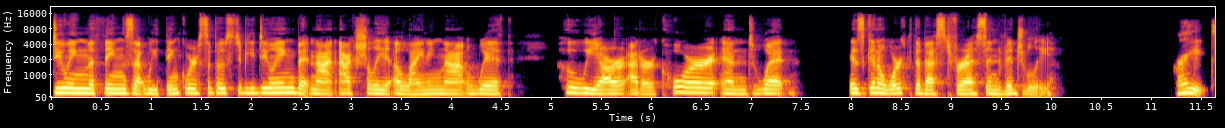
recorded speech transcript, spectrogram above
doing the things that we think we're supposed to be doing, but not actually aligning that with who we are at our core and what is going to work the best for us individually. Right.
